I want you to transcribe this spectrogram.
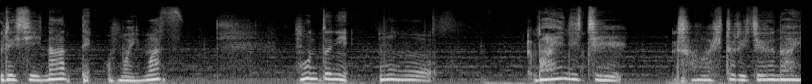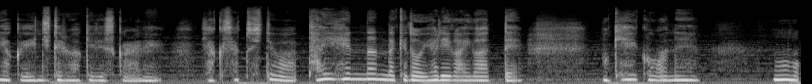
嬉しいなって思います。本当にもう毎日その一人十何役演じてるわけですからね。役者としては大変なんだけどやりがいがあって。もう稽古はねもう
